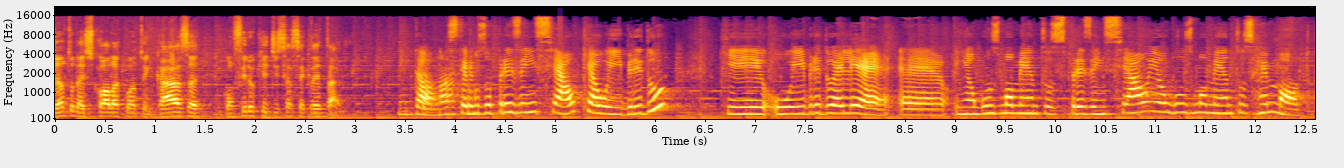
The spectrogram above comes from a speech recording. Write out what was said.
tanto na escola quanto em casa. Confira o que disse a secretária. Então, nós temos o presencial, que é o híbrido, que o híbrido ele é, é em alguns momentos presencial e em alguns momentos remoto.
